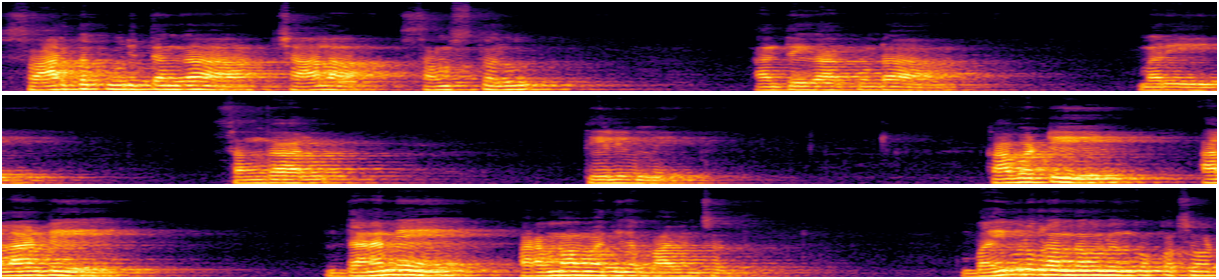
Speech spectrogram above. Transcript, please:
స్వార్థపూరితంగా చాలా సంస్థలు అంతేకాకుండా మరి సంఘాలు తేలి ఉన్నాయి. కాబట్టి అలాంటి ధనమే పరమావధిగా భావించొద్దు. బైబిల్ గ్రంథంలో ఇంకొక చోట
